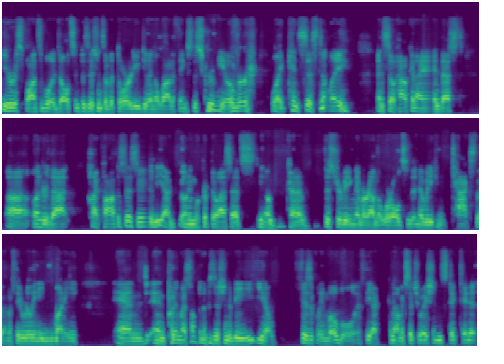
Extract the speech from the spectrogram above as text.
irresponsible adults in positions of authority doing a lot of things to screw me over, like consistently. And so, how can I invest uh, under that hypothesis? Yeah, owning more crypto assets, you know, kind of distributing them around the world so that nobody can tax them if they really need money and and putting myself in a position to be you know physically mobile if the economic situations dictate it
